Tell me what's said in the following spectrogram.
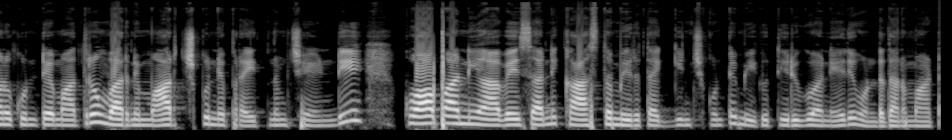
అనుకుంటే మాత్రం వారిని మార్చుకునే ప్రయత్నం చేయండి. కోపాన్ని ఆవేశాన్ని కాస్త మీరు తగ్గించుకుంటే మీకు తిరుగు అనేది ఉండదనమాట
